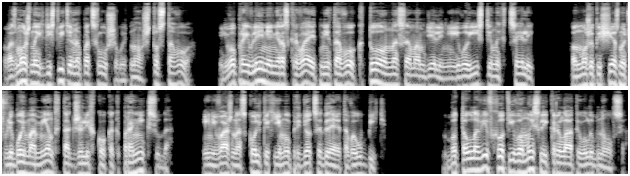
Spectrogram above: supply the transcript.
Возможно, их действительно подслушивают, но что с того? Его проявление не раскрывает ни того, кто он на самом деле, ни его истинных целей, он может исчезнуть в любой момент так же легко, как проник сюда, и неважно, скольких ему придется для этого убить. Будто уловив ход его мыслей, крылатый улыбнулся.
